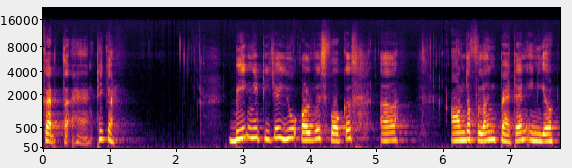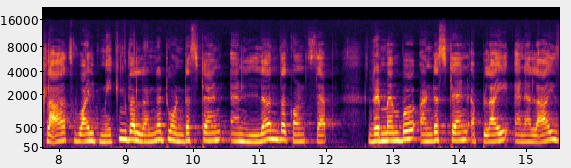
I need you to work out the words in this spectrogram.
करता है, ठीक है? Being a teacher you always focus on the following pattern in your class while making the learner to understand and learn the concept remember understand apply analyse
